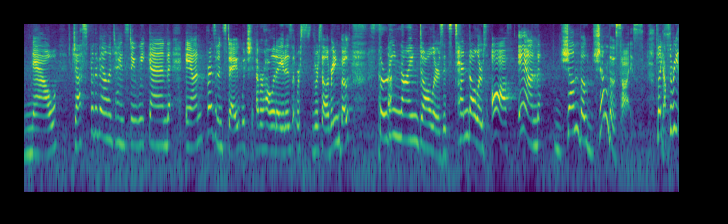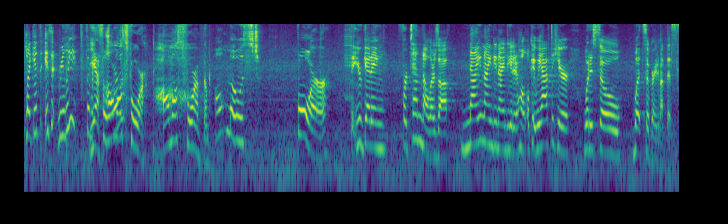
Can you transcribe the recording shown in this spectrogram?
now just for the Valentine's Day weekend and President's Day, whichever holiday it is that we're, we're celebrating both, $39. it's $10 off and jumbo jumbo size. Like yep. three, like it's, is it really three, Yes, four? almost four. almost four of them. Almost four that you're getting for $10 off, $9.99 to get it home. Okay, we have to hear what is so, what's so great about this?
